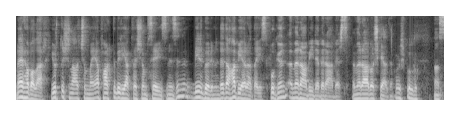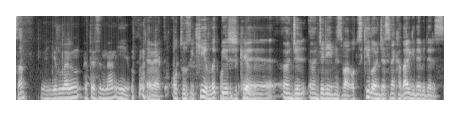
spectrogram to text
Merhabalar. Yurt dışına açılmaya farklı bir yaklaşım serimizin bir bölümünde daha bir aradayız. Bugün Ömer abiyle beraberiz. Ömer abi hoş geldin. Hoş bulduk. Nasılsın? Yılların ötesinden iyiyim. Evet. 32 yıllık bir 32 e, önce, önceliğimiz var. 32 yıl öncesine kadar gidebiliriz.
